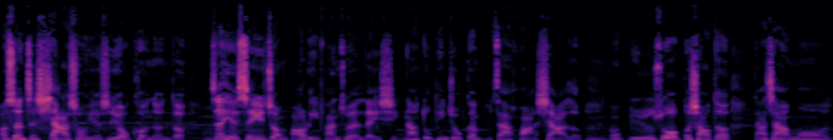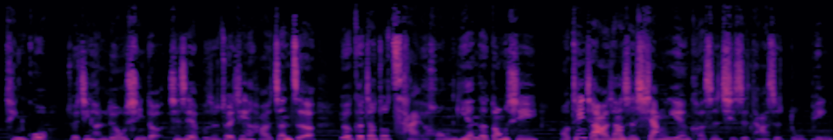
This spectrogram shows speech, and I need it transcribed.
而，甚至下手也是有可能的。这也是一种暴力犯罪的类型。那毒品就更不在话下了。嗯，比如说，不晓得大家有没有听过最近很流行的，其实也不是最近，好一阵子有一个叫做彩虹烟的东西。哦，听起来好像是香烟，可是其实它是毒品。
